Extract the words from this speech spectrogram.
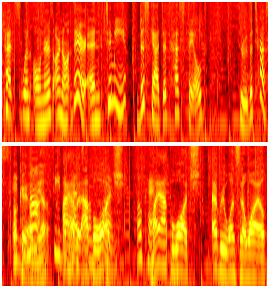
pets when owners are not there. And to me, this gadget has failed through the tests. It okay, did not Omnia, feed the I have an pets Apple time. Watch. Okay. My Apple Watch every once in a while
